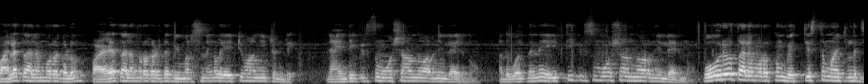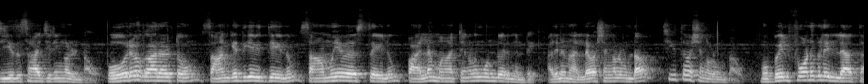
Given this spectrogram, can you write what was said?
പല തലമുറകളും പഴയ തലമുറകളുടെ വിമർശനങ്ങൾ ഏറ്റുവാങ്ങിയിട്ടുണ്ട്. നയന്റി കിഡ്സ് മോശമാണെന്ന് പറഞ്ഞില്ലായിരുന്നു. അതുപോലെ തന്നെ എയ്റ്റി കിഡ്സ് മോശമാണെന്ന് പറഞ്ഞില്ലായിരുന്നു. ഓരോ തലമുറക്കും വ്യത്യസ്തമായിട്ടുള്ള ജീവിത സാഹചര്യങ്ങൾ ഉണ്ടാവും. ഓരോ കാലഘട്ടവും സാങ്കേതിക വിദ്യയിലും സാമൂഹ്യ വ്യവസ്ഥയിലും പല മാറ്റങ്ങളും കൊണ്ടുവരുന്നുണ്ട്. അതിന് നല്ല വശങ്ങളും ഉണ്ടാവും ചീത്ത വശങ്ങളും ഉണ്ടാവും. മൊബൈൽ ഫോണുകളില്ലാത്ത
